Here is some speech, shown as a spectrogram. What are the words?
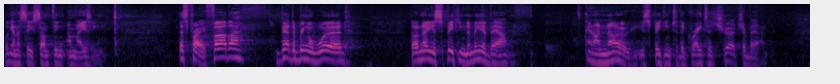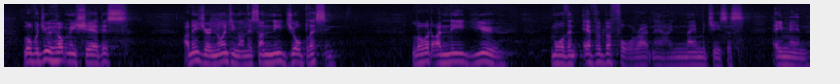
We're going to see something amazing. Let's pray. Father, I'm about to bring a word that I know you're speaking to me about, and I know you're speaking to the greater church about. Lord, would you help me share this? I need your anointing on this. I need your blessing. Lord, I need you more than ever before right now. In the name of Jesus, amen.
